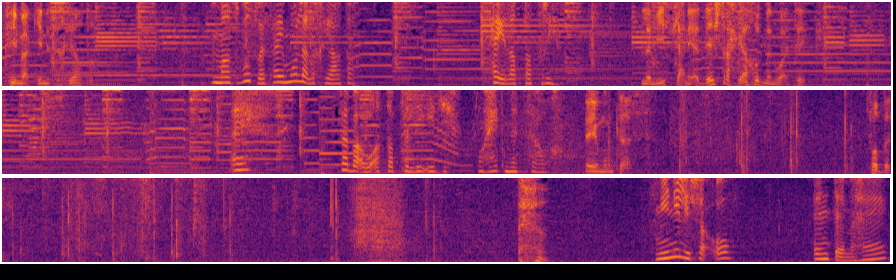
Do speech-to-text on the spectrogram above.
في ماكينة خياطة. مزبوط بس هي مو للخياطة. هي للتطريز. لميس يعني قديش رح ياخذ من وقتك؟ إيه سبق وقطبت لي إيدي وهيك بنتساوى. إيه ممتاز. تفضلي. مين اللي شقه؟ انت ما هيك؟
